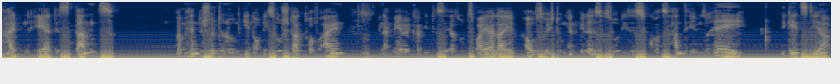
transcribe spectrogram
halten eher Distanz beim Händeschütteln und gehen auch nicht so stark drauf ein. In Amerika gibt es eher so zweierlei Ausrichtung. Entweder ist es so dieses kurz Handheben, so hey, wie geht's dir?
